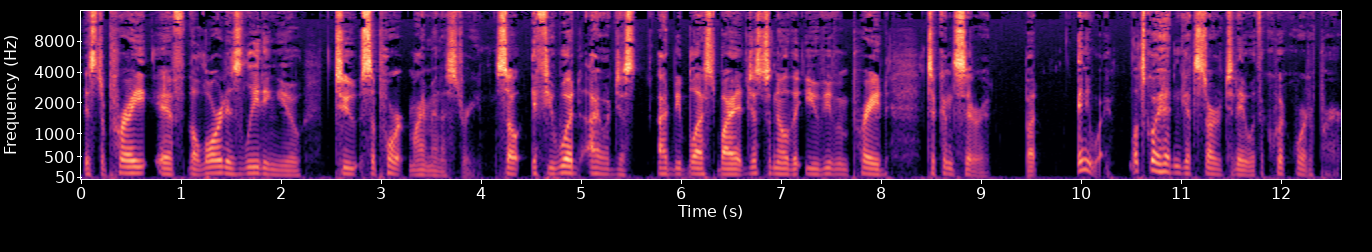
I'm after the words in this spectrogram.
is to pray if the Lord is leading you to support my ministry. So if you would, I would just I'd be blessed by it just to know that you've even prayed to consider it. But anyway, let's go ahead and get started today with a quick word of prayer.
